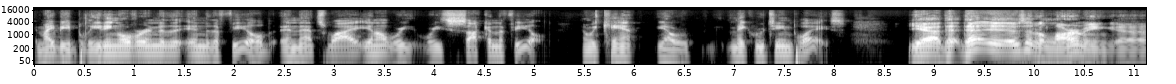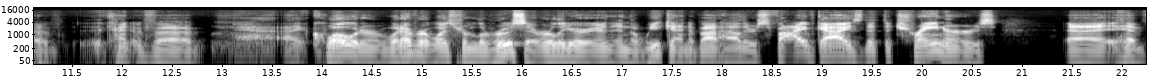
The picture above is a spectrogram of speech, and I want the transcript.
It might be bleeding over into the into the field, and that's why you know we we suck in the field and we can't you know make routine plays. Yeah, that that is an alarming uh, kind of uh, quote or whatever it was from La Russa earlier in, in, the weekend about how there's five guys that the trainers uh, have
